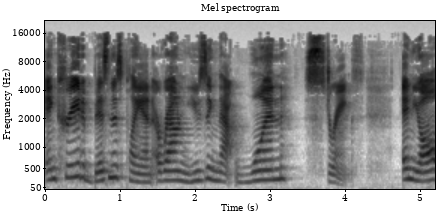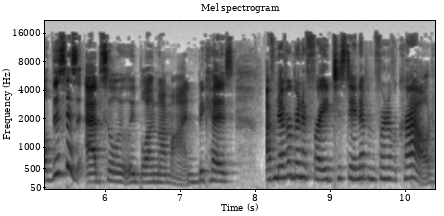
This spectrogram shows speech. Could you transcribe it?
and create a business plan around using that one strength. And y'all, this has absolutely blown my mind because I've never been afraid to stand up in front of a crowd.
